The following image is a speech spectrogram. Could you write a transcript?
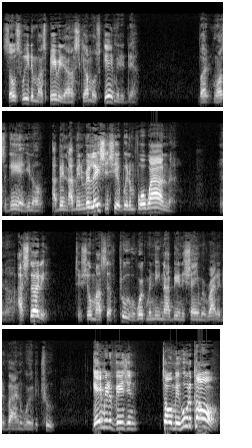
so sweet in my spirit that almost scared me to death. But once again, you know, I've been I've been in relationship with him for a while now. You know, I study to show myself approved. A workman need not be ashamed, but rightly dividing the word of truth. Gave me the vision, told me who to call.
